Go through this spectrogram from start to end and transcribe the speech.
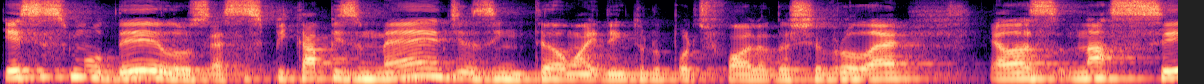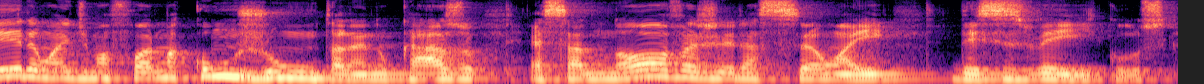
Esses modelos, essas picapes médias, então, aí dentro do portfólio da Chevrolet, elas nasceram aí de uma forma conjunta, né? No caso, essa nova geração aí desses veículos.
